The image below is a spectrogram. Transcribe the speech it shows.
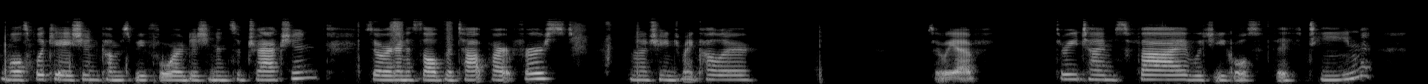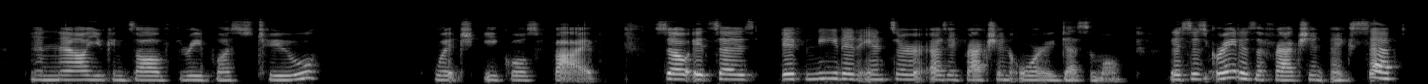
multiplication comes before addition and subtraction. So we're going to solve the top part first. I'm going to change my color. So we have 3 times 5, which equals 15. And now you can solve 3 plus 2, which equals 5. So it says, if needed, answer as a fraction or a decimal. This is great as a fraction, except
